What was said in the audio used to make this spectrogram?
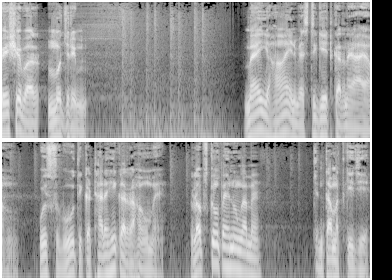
पेशेवर मुजरिम। मैं यहाँ इन्वेस्टिगेट करने आया हूँ। कोई सबूत इकट्ठा नहीं कर रहा हूँ मैं। ग्लव्स क्यों पहनूँगा मैं? चिंता मत कीजिए।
